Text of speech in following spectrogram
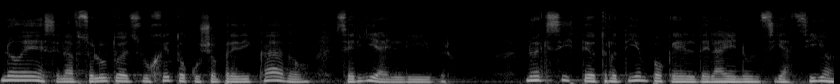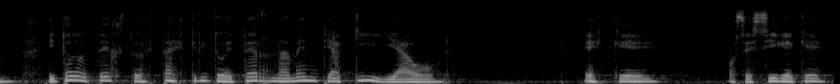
No es en absoluto el sujeto cuyo predicado sería el libro. No existe otro tiempo que el de la enunciación, y todo texto está escrito eternamente aquí y ahora. Es que, o se sigue que,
